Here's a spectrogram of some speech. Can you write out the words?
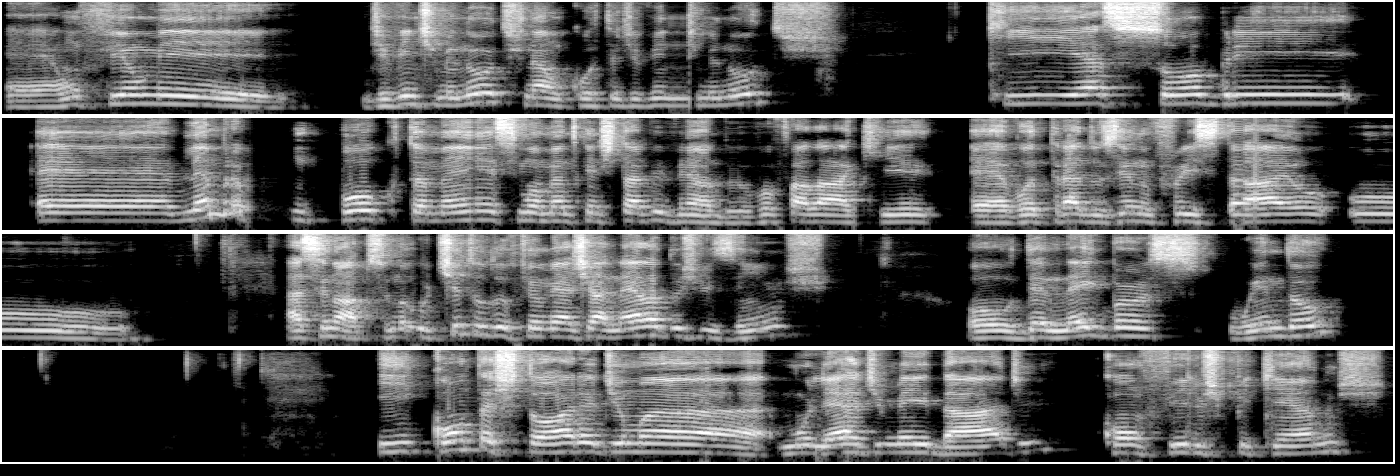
É um filme de 20 minutos, né? um curto de 20 minutos, que é sobre. É, lembra um pouco também esse momento que a gente está vivendo. Eu vou falar aqui, é, vou traduzir no freestyle o, a sinopse. O título do filme é A Janela dos Vizinhos, ou The Neighbor's Window, e conta a história de uma mulher de meia idade com filhos pequenos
